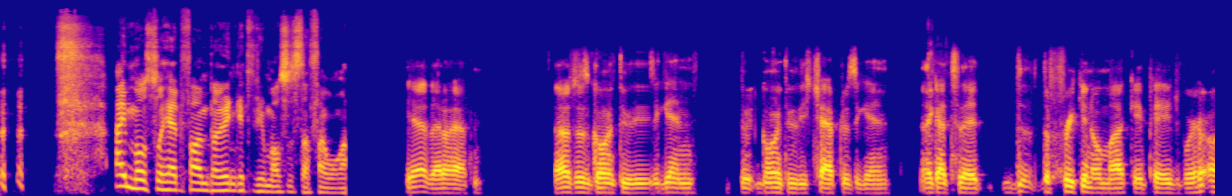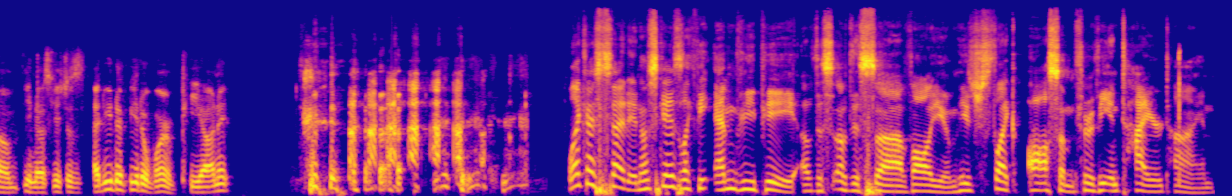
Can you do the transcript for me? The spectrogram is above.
I mostly had fun, but I didn't get to do most of the stuff I want. Yeah, that'll happen. I was just going through these again, going through these chapters again. And I got to that the, the freaking Omake page where um you know it's just how do you defeat a worm? Pee on it. Like I said, Inosuke is like the MVP of this of this uh, volume. He's just like awesome through the entire time.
